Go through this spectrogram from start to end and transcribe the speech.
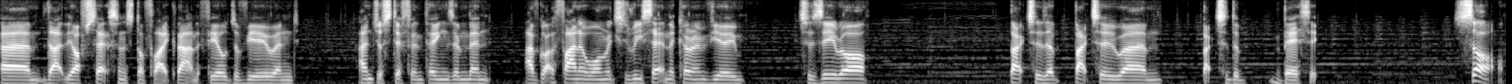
um, like the offsets and stuff like that, and the fields of view and and just different things. And then I've got a final one which is resetting the current view to zero, back to the back to um, back to the basic. So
